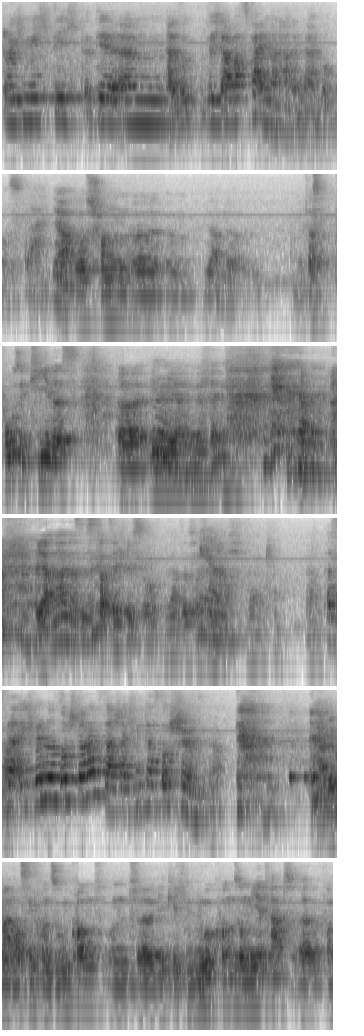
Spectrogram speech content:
durch mich dich, dir, ähm, also sich da was verändert hat in deinem Bewusstsein. Ja, du hast schon äh, ähm, ja, eine, etwas Positives äh, in, hm. mir, in mir verändert. ja, nein, das ist tatsächlich so. Ja, selbstverständlich. Ja. Ja, klar. Das, ja. Ich bin nur so stolz, Sascha, ich finde das so schön. Ja. ja. wenn man aus dem Konsum kommt und äh, wirklich nur konsumiert hat äh, von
